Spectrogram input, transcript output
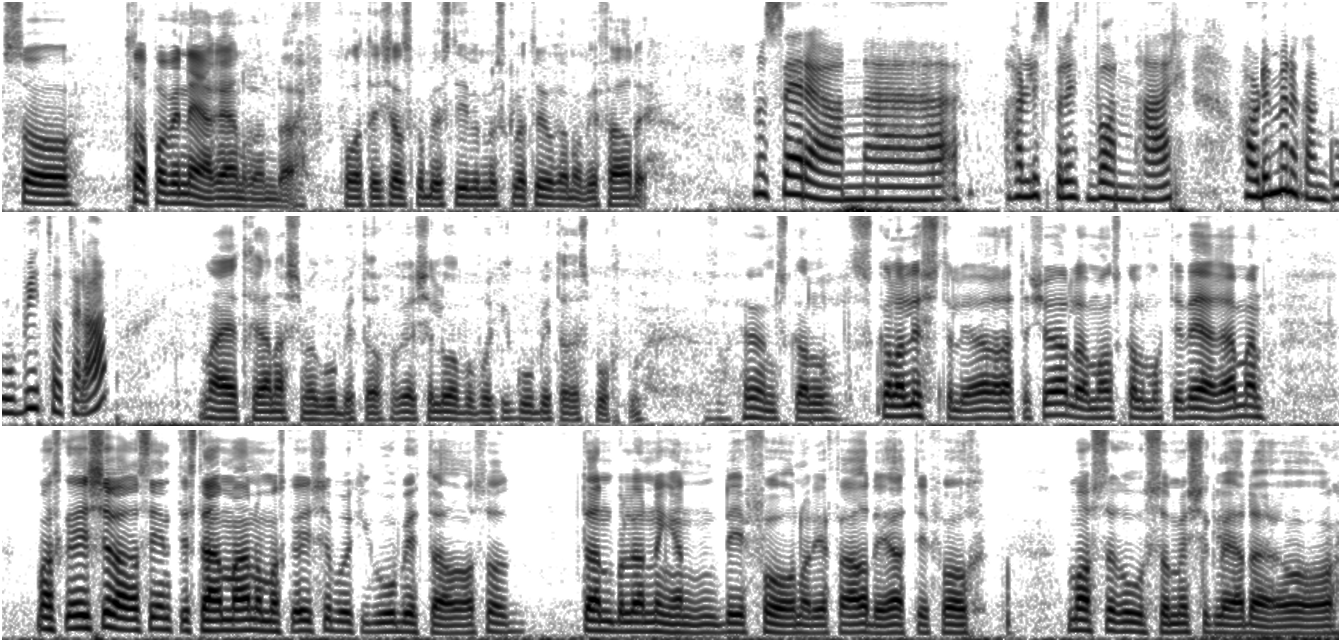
Så trapper vi ned en runde for at det ikke skal bli stive muskulaturer muskulaturen når vi er ferdig. Nå ser jeg han eh, har lyst på litt vann her. Har du med noen godbiter til han? Nei, jeg trener ikke med godbiter, for vi har ikke lov å bruke godbiter i sporten. Hunden skal, skal ha lyst til å gjøre dette sjøl, og man skal motivere. Men man skal ikke være sint i stemmen, og man skal ikke bruke godbiter. Altså, den belønningen de får når de er ferdige, er at de får masse ros og mye glede. og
